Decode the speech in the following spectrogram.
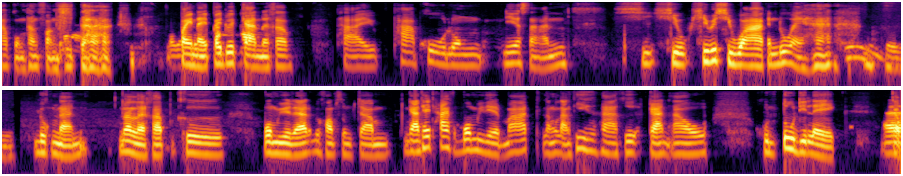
ครับ ของทางฝั่งกีตาร์ไปไหนไปด้วยกันนะครับ ถ่ายภาพคู่ลงนิตยสารชีชีวชีวิตชีวากันด้วยฮะยุคนั้นนั่นแหละครับ คือโปรมีเดียมาร์ทเป็นความทรงจำงานท้ายๆของโปรมีเดียมาร์ทมาหลังๆที่คือฮาคือการเอาคุณตู้ดิเรกกับ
